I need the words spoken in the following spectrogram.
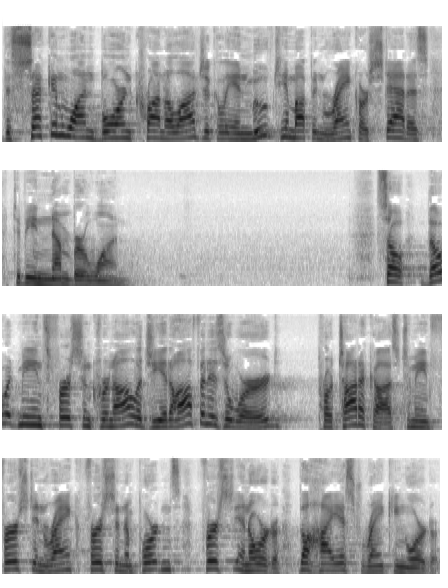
the second one born chronologically and moved him up in rank or status to be number one. So, though it means first in chronology, it often is a word, prototokos, to mean first in rank, first in importance, first in order, the highest ranking order.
